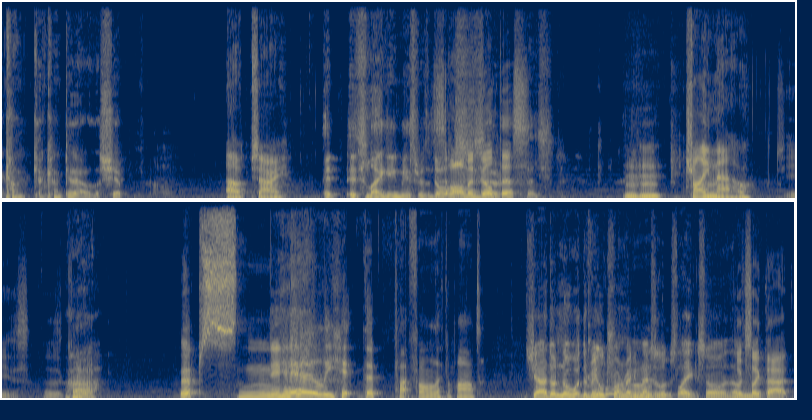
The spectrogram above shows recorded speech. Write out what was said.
can't, I can't get out of the ship. Oh, sorry. It, it's lagging me through the Does doors. Almond built this? that's- Mm-hmm. Try now. Jeez, this is cool. Huh. Oops. Nearly hit the platform a little hard. See, I don't know what the real Tron recognizer looks like. So um, Looks like that.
